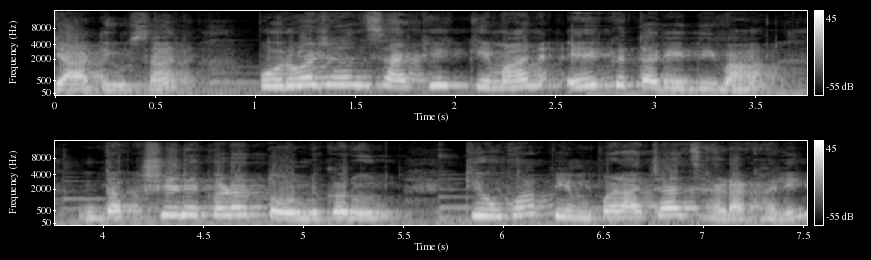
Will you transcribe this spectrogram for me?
या दिवसात पूर्वजांसाठी किमान एक तरी दिवा दक्षिणेकडे तोंड करून किंवा पिंपळाच्या झाडाखाली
